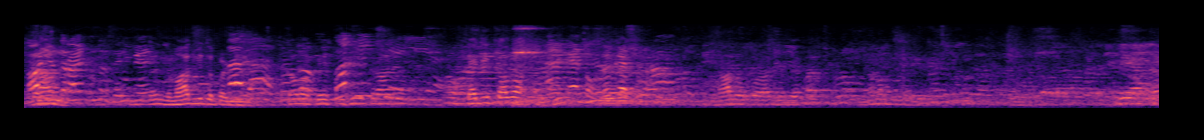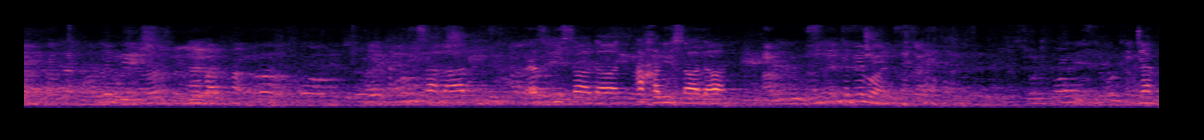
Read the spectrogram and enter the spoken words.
आज अंदर आए अंदर सही पे नमाज़ भी तो पढ़नी है कवा पेश करा रहे क्या जी कवा हूँ, हूँ। को आज नमक ये सादात रजवी सादात अखवी सादात। जद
